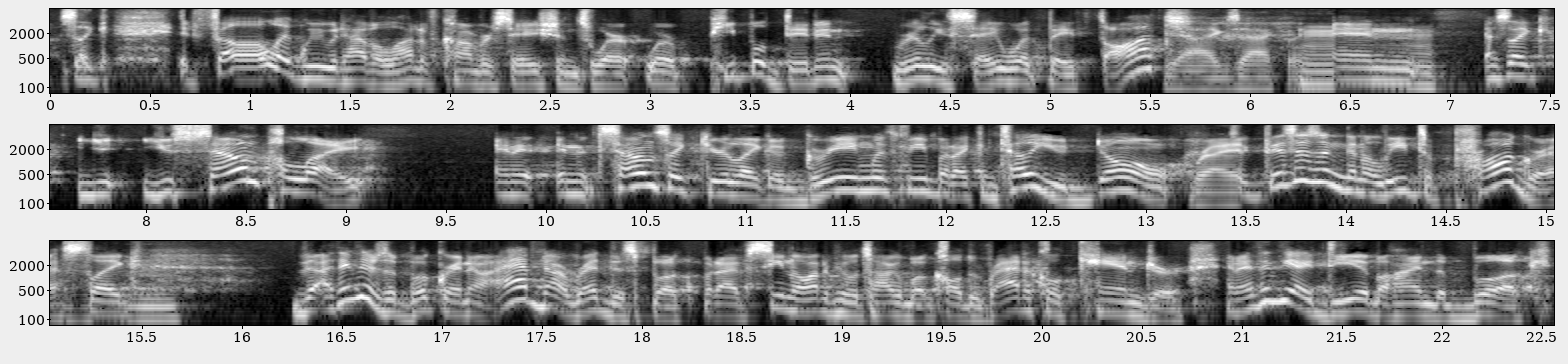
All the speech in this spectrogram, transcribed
it's like it felt like we would have a lot of conversations where where people didn't really say what they thought. Yeah, exactly. And mm. it's like you you sound polite and it and it sounds like you're like agreeing with me, but I can tell you don't. Right. It's like this isn't going to lead to progress. Like I think there's a book right now. I have not read this book, but I've seen a lot of people talk about called Radical Candor. And I think the idea behind the book,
